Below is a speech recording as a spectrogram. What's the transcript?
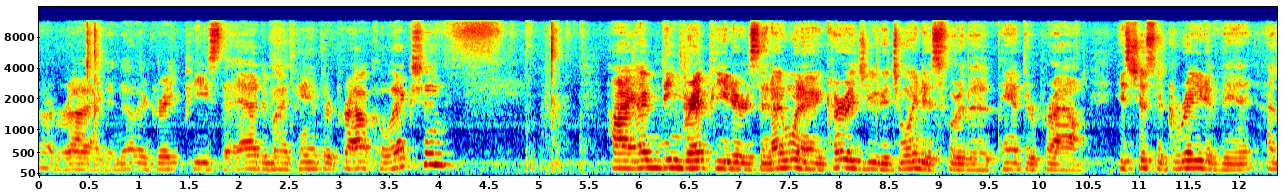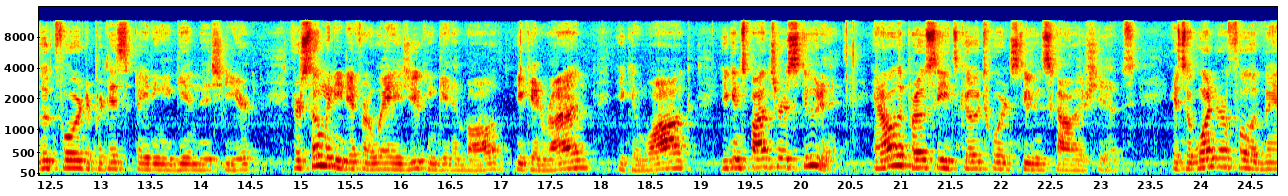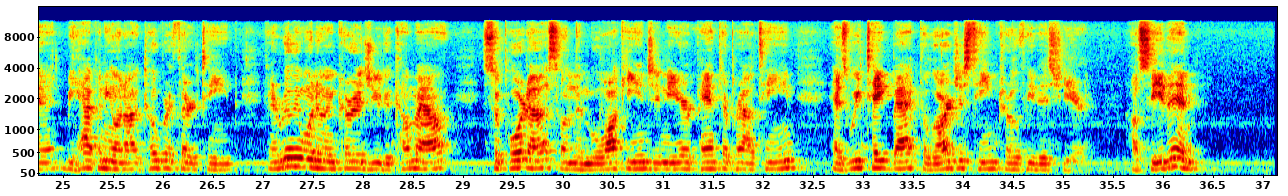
right, another great piece to add to my Panther Prowl collection. Hi, I'm Dean Brett Peters, and I want to encourage you to join us for the Panther Prowl. It's just a great event. I look forward to participating again this year. There's so many different ways you can get involved. You can run, you can walk, you can sponsor a student, and all the proceeds go towards student scholarships. It's a wonderful event, be happening on October 13th, and I really want to encourage you to come out, support us on the Milwaukee Engineer Panther Prowl team as we take back the largest team trophy this year. I'll see you then.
